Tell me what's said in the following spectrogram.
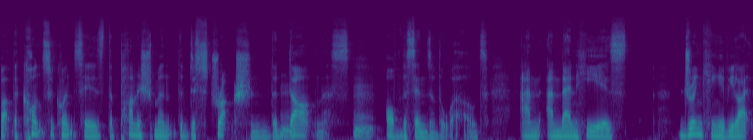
but the consequences, the punishment, the destruction, the mm. darkness of the sins of the world. And and then he is drinking, if you like,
